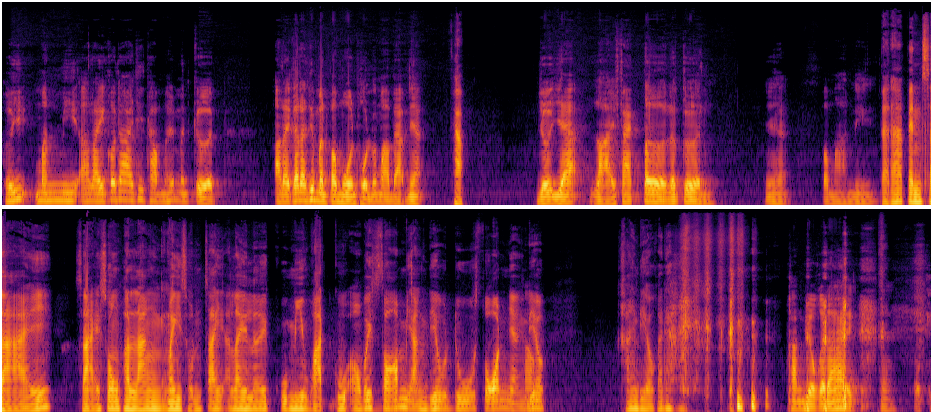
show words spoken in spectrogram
เฮ้ยมันมีอะไรก็ได้ที่ทำให้มันเกิด อะไรก็ได้ที่มันประมวลผลออกมาแบบเนี้ยครับ เยอะแยะหลาย factor เหลือเกินเนี่ยฮะประมาณนี้ แต่ถ้าเป็นสาย สายทรงพลังไม่สนใจอะไรเลย กูมีหวัดกูเอาไว้ซ้อมอย่างเดียวดูโซนอย่างเดียวข้างเดียวก็ได้ ครั้งเดียวก็ได้นะโอเค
